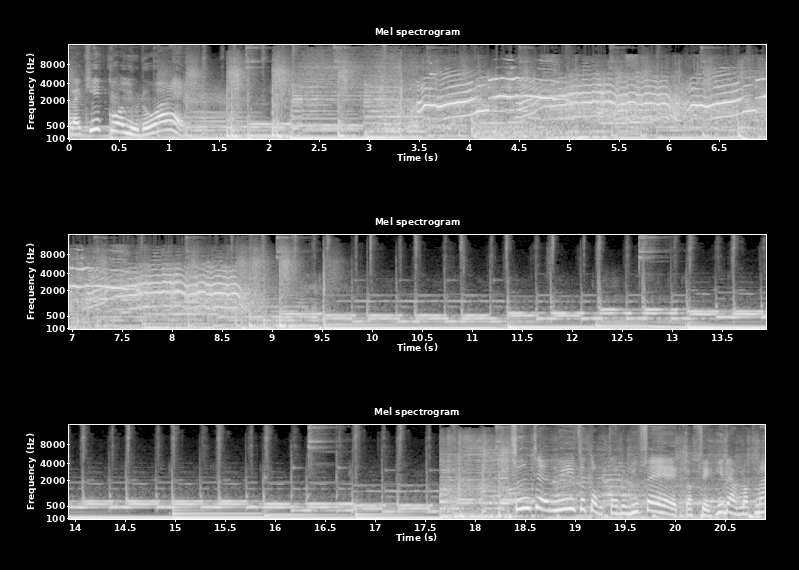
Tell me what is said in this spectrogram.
และขี้กลัวอยู่ด้วย จนนี่จะตกใจเป็นพิเศษกับเสียงที่ดังม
